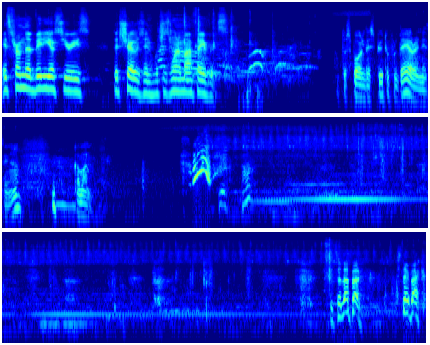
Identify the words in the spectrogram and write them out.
It's from the video series, The Chosen, which is one of my favorites. Not to spoil this beautiful day or anything, huh? Come on. It's a leper. Stay back.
